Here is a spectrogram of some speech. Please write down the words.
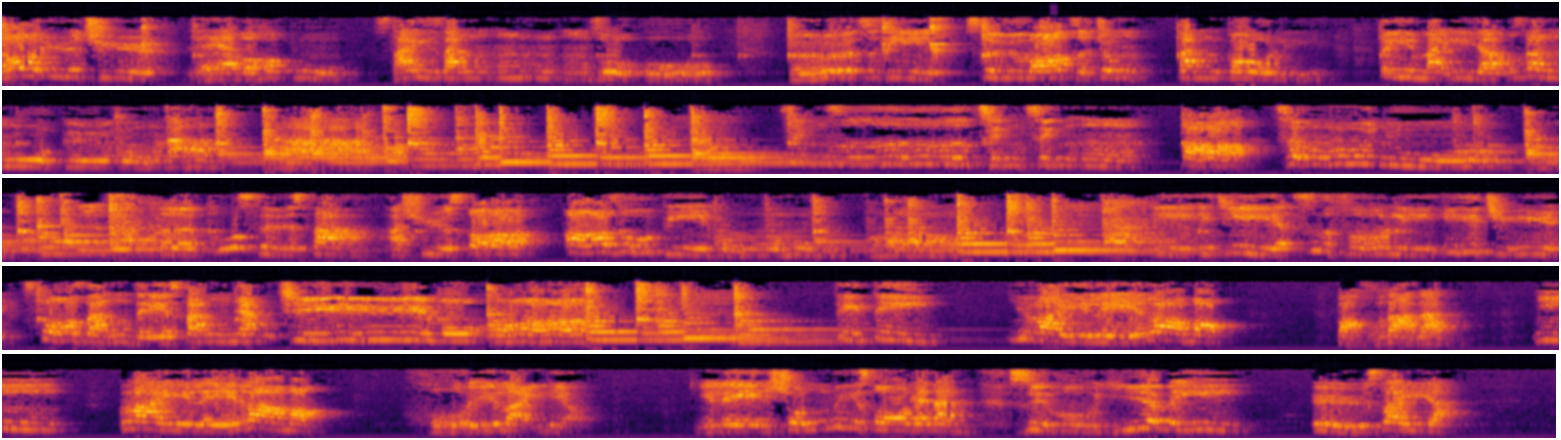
我欲去来我不谁人做？各自己守望之中当高里，对没有人我管我呐。今日清清大丑女，这故事上许说阿如比不。一见知府李举，少人的上娘寂寞。弟弟，你回来了吗？八府大人，你回来了吗？回来了。你来兄妹三个人，是无一位二岁呀？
